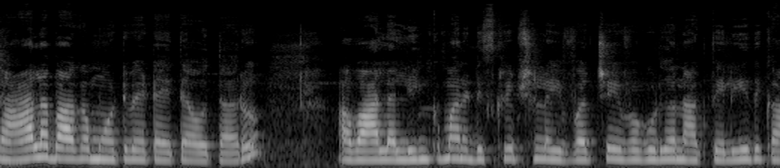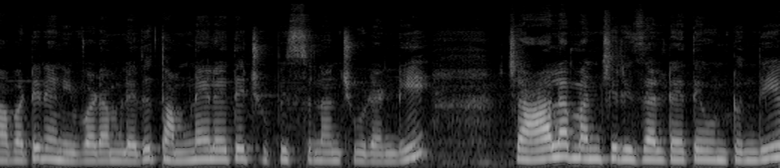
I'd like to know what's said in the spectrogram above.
చాలా బాగా మోటివేట్ అయితే అవుతారు. వాళ్ళ లింక్ మన డిస్క్రిప్షన్లో ఇవ్వచ్చో ఇవ్వకూడదో నాకు తెలియదు కాబట్టి నేను ఇవ్వడం లేదు. తమ్నైల్ అయితే చూపిస్తున్నాను చూడండి. చాలా మంచి రిజల్ట్ అయితే ఉంటుంది.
